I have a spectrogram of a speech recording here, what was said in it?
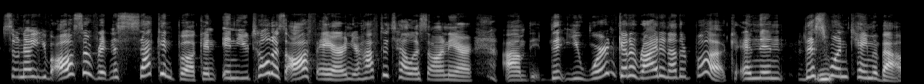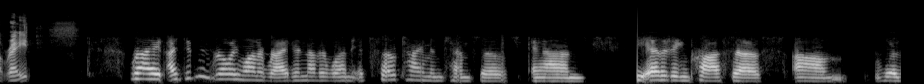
So now you've also written a second book, and, and you told us off air, and you have to tell us on air um, that you weren't going to write another book, and then this Mm. one came about, right? Right. I didn't really want to write another one. It's so time intensive, and the editing process um, was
